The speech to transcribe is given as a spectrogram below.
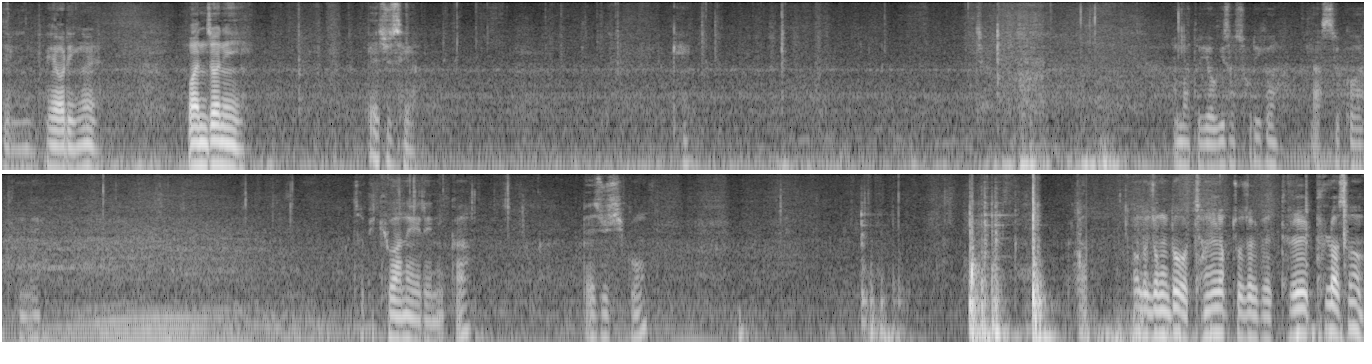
들링 베어링을 완전히 빼주세요. 자, 아마도 여기서 소리가 났을 것 같은데. 어차피 교환해야 되니까 빼주시고. 어느 정도 장력 조절 벨트를 풀러서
